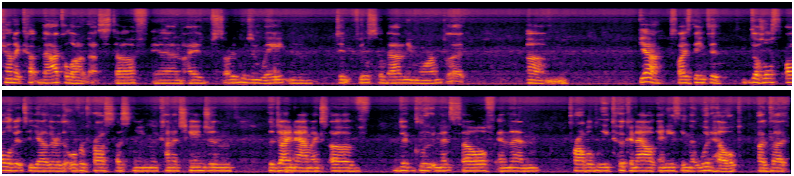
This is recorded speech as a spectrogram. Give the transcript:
kind of cut back a lot of that stuff and I started losing weight and didn't feel so bad anymore. But um, yeah, so I think that the whole, all of it together, the over processing, the kind of changing the dynamics of the gluten itself, and then probably cooking out anything that would help a gut,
